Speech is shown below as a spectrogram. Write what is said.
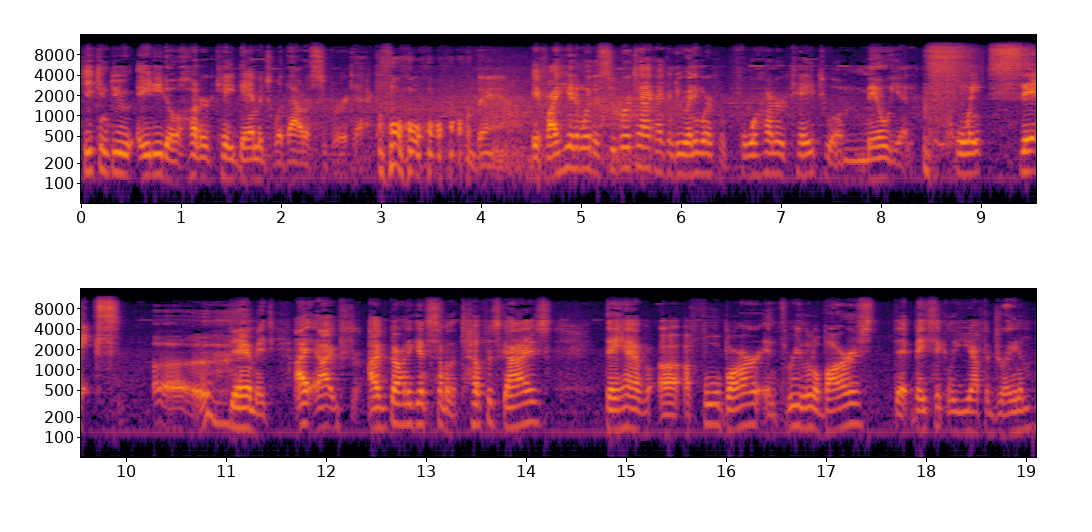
He can do 80 to 100k damage without a super attack. Oh damn. If I hit him with a super attack, I can do anywhere from 400k to a million. Point six damage. I, I've I've gone against some of the toughest guys. They have a, a full bar and three little bars that basically you have to drain them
